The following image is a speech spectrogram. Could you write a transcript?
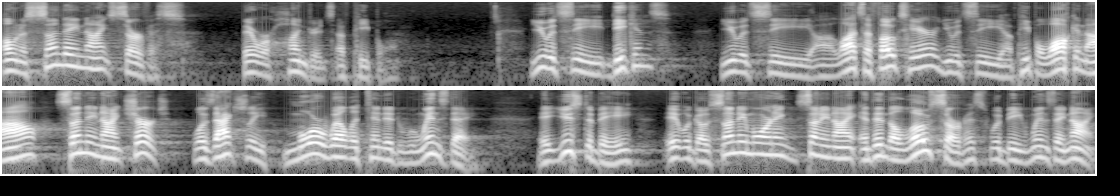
On a Sunday night service, there were hundreds of people. You would see deacons, you would see uh, lots of folks here, you would see uh, people walking the aisle. Sunday night church was actually more well attended Wednesday. It used to be it would go Sunday morning, Sunday night, and then the low service would be Wednesday night.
